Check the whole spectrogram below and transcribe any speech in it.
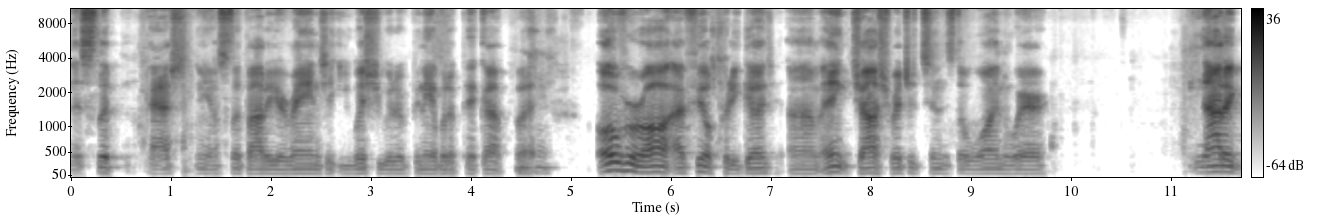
that slip past, you know, slip out of your range that you wish you would have been able to pick up. But mm-hmm. overall, I feel pretty good. Um, I think Josh Richardson's the one where not a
